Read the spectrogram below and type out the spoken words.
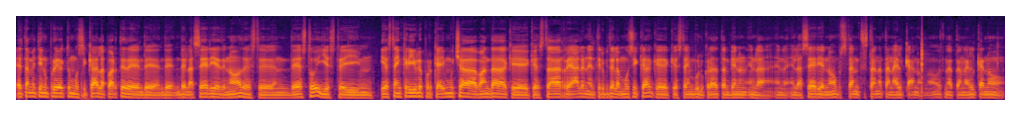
él también tiene un proyecto musical aparte de, de- de- de la serie, de, ¿no? De, este, de esto, y, este, y, y está increíble porque hay mucha banda que, que está real en el trip de la música, que, que está involucrada también en, en la, en la- en la serie, ¿no? Pues está, está Natanael Cano, ¿no? Natanael Cano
